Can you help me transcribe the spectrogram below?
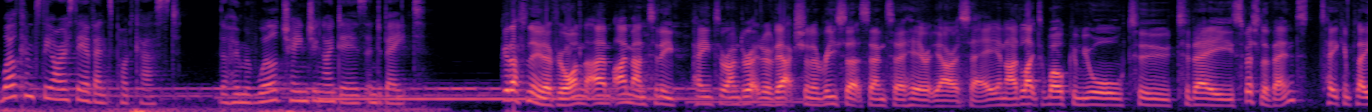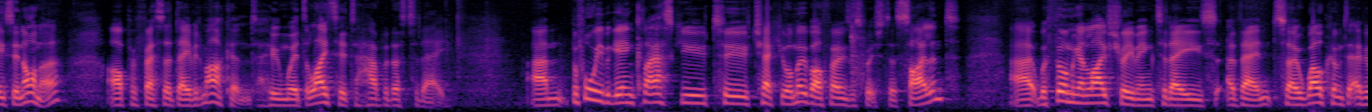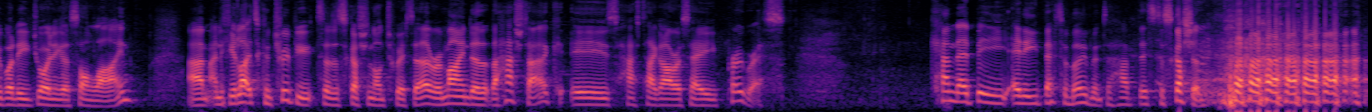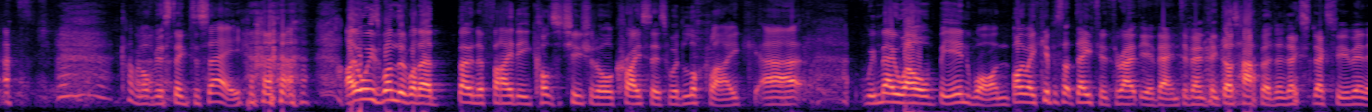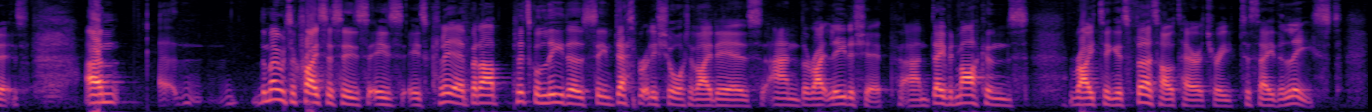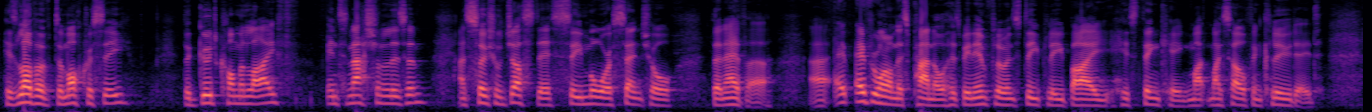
Welcome to the RSA Events Podcast, the home of world changing ideas and debate. Good afternoon, everyone. Um, I'm Anthony Painter. I'm Director of the Action and Research Centre here at the RSA, and I'd like to welcome you all to today's special event taking place in honour of Professor David Marquand, whom we're delighted to have with us today. Um, before we begin, can I ask you to check your mobile phones and switch to silent? Uh, we're filming and live streaming today's event, so welcome to everybody joining us online. Um, and if you'd like to contribute to the discussion on Twitter, a reminder that the hashtag is hashtag RSA Progress. Can there be any better moment to have this discussion? kind of an obvious thing to say. I always wondered what a bona fide constitutional crisis would look like. Uh, we may well be in one. By the way, keep us updated throughout the event if anything does happen in the next, next few minutes. Um, the moment of crisis is, is, is clear, but our political leaders seem desperately short of ideas and the right leadership. And David Marquand's writing is fertile territory, to say the least. His love of democracy, the good common life, internationalism, and social justice seem more essential than ever. Uh, everyone on this panel has been influenced deeply by his thinking, my, myself included.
